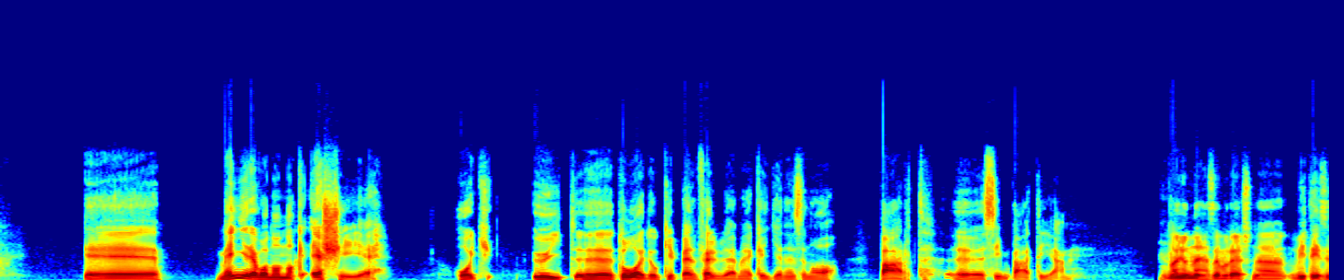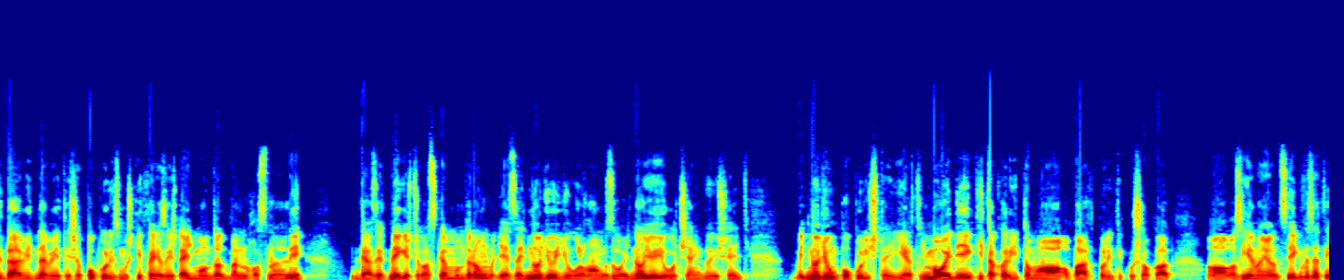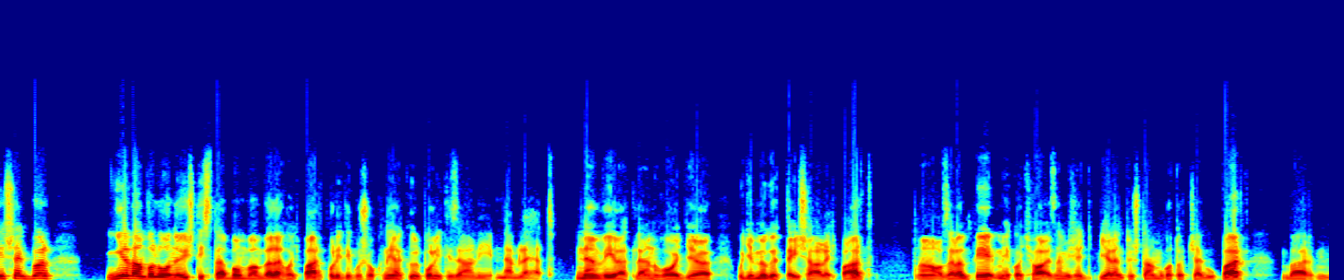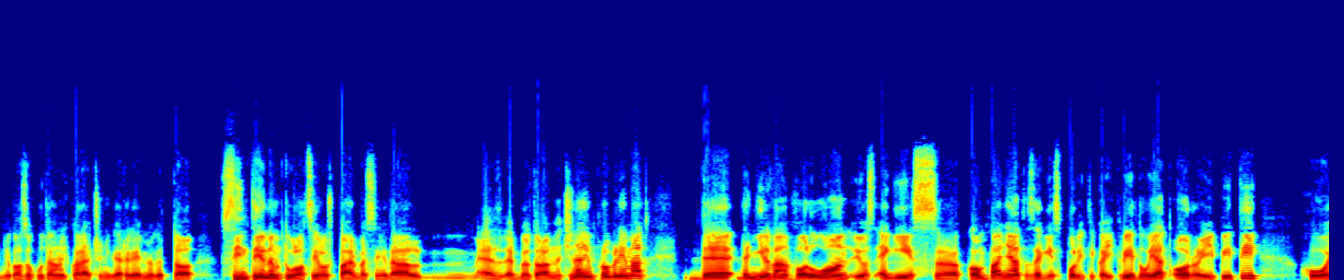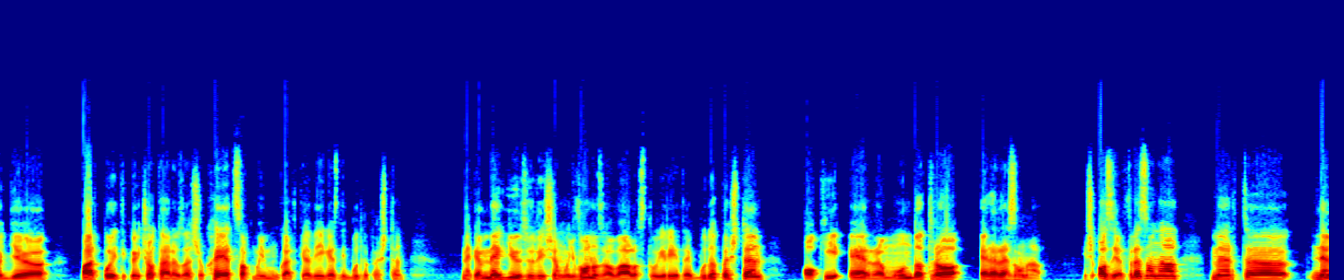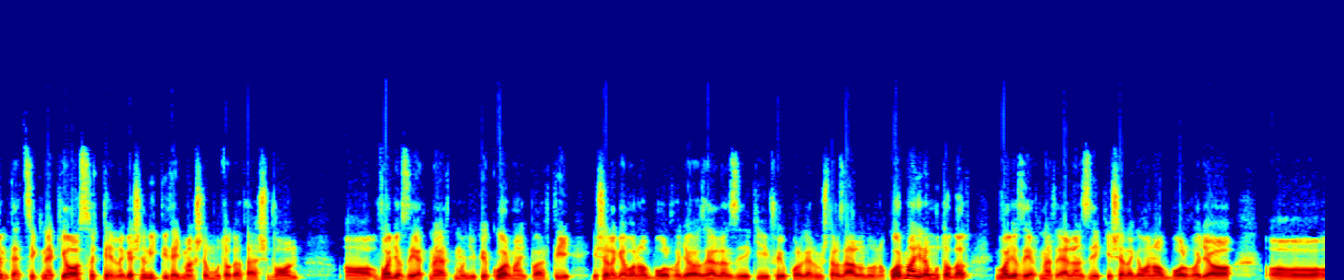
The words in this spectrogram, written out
Mennyire van annak esélye, hogy ő itt tulajdonképpen felülemelkedjen ezen a párt szimpátián? Nagyon nehezemre esne Vitézi Dávid nevét és a populizmus kifejezést egy mondatban használni, de azért mégiscsak azt kell mondanom, hogy ez egy nagyon jól hangzó, egy nagyon jól csengő és egy, egy nagyon populista ígéret, hogy majd én kitakarítom a, a pártpolitikusokat az ilyen-olyan cégvezetésekből. Nyilvánvalóan ő is tisztában van vele, hogy pártpolitikusok nélkül politizálni nem lehet. Nem véletlen, hogy ugye mögötte is áll egy párt, az LMP, még hogyha ez nem is egy jelentős támogatottságú párt, bár mondjuk azok után, hogy Karácsonyi Gergely mögött a szintén nem túl acélos párbeszéd áll, ez, ebből talán ne csináljunk problémát, de, de nyilvánvalóan ő az egész kampányát, az egész politikai krédóját arra építi, hogy pártpolitikai csatározások helyett szakmai munkát kell végezni Budapesten. Nekem meggyőződésem, hogy van az a választói réteg Budapesten, aki erre a mondatra, erre rezonál. És azért rezonál, mert nem tetszik neki az, hogy ténylegesen itt, itt egymásra mutogatás van. A, vagy azért, mert mondjuk ő kormánypárti, és elege van abból, hogy az ellenzéki főpolgármester az állandóan a kormányra mutogat, vagy azért, mert ellenzéki, és elege van abból, hogy a, a,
